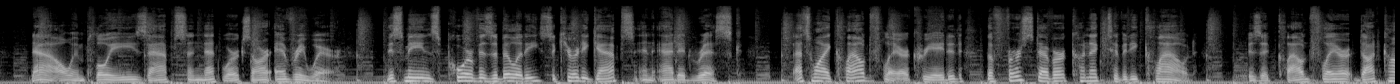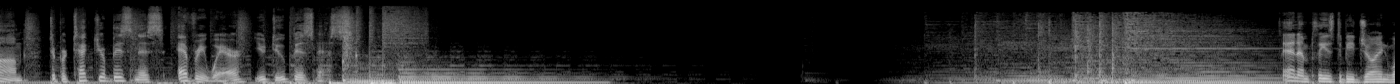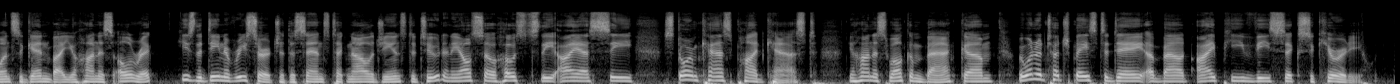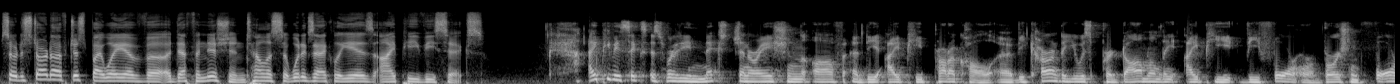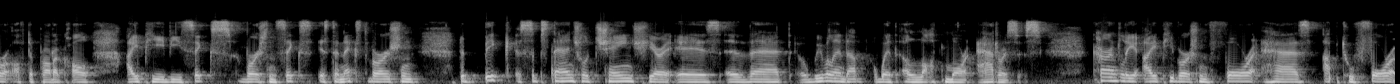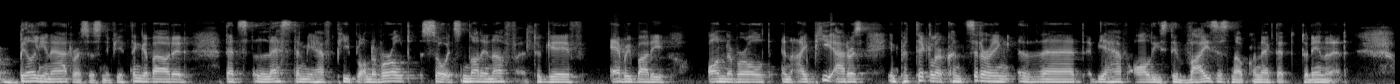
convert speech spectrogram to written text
Now, employees, apps, and networks are everywhere. This means poor visibility, security gaps, and added risk. That's why Cloudflare created the first ever connectivity cloud. Visit cloudflare.com to protect your business everywhere you do business. And I'm pleased to be joined once again by Johannes Ulrich. He's the Dean of Research at the SANS Technology Institute, and he also hosts the ISC Stormcast podcast. Johannes, welcome back. Um, we want to touch base today about IPv6 security. So, to start off, just by way of uh, a definition, tell us uh, what exactly is IPv6? IPv6 is really the next generation of uh, the IP protocol. Uh, we currently use predominantly IPv4 or version 4 of the protocol. IPv6 version 6 is the next version. The big substantial change here is that we will end up with a lot more addresses. Currently, IP version 4 has up to 4 billion addresses. And if you think about it, that's less than we have people on the world. So it's not enough to give everybody on the world an IP address, in particular, considering that we have all these devices now connected to the internet.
